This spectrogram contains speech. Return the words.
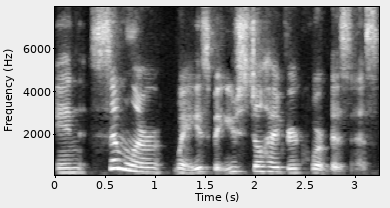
in similar ways, but you still have your core business.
